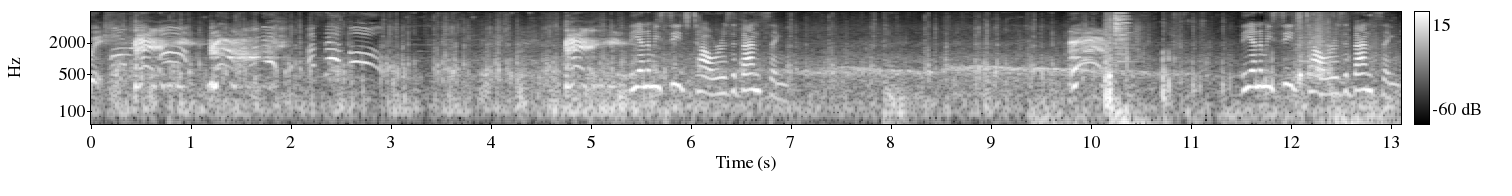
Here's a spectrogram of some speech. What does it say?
Wish. The enemy siege tower is advancing. The enemy siege tower is advancing.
